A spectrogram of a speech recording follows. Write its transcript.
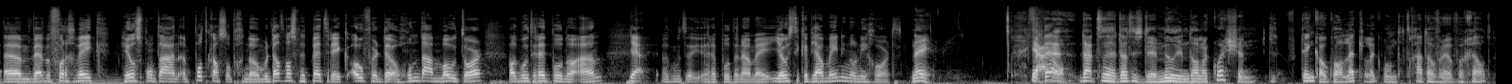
Ehm, we hebben vorige week heel spontaan een podcast opgenomen. Dat was met Patrick over de Honda motor. Wat moet Red Bull nou aan? Ja, Wat moet Red Bull er nou mee? Joost, ik heb jouw mening nog niet gehoord. nee. Ja, dat, eh, dat is de million dollar question. Ik denk ook wel letterlijk, want het gaat over heel veel geld.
